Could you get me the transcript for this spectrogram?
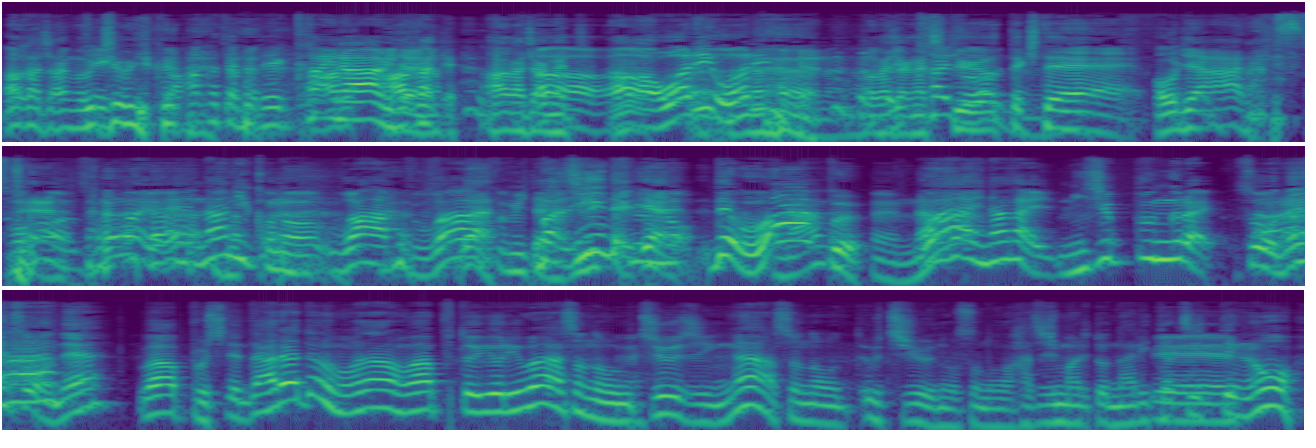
赤ちゃんが宇宙に。赤ちゃんでっかいなみたいな赤ちゃんが、ああ終わり終わりみたいな赤ちゃんが地球寄ってきて、おぎゃーなんつそって。のその前、え、何このワープ、ワープみたいな。まあいいんだよでもワープ長い長い、20分ぐらい。そうね、そう。ね。ワープして、あれはでも、ワープというよりは、その宇宙人が、その宇宙のその始まりと成り立ちっていうのを、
